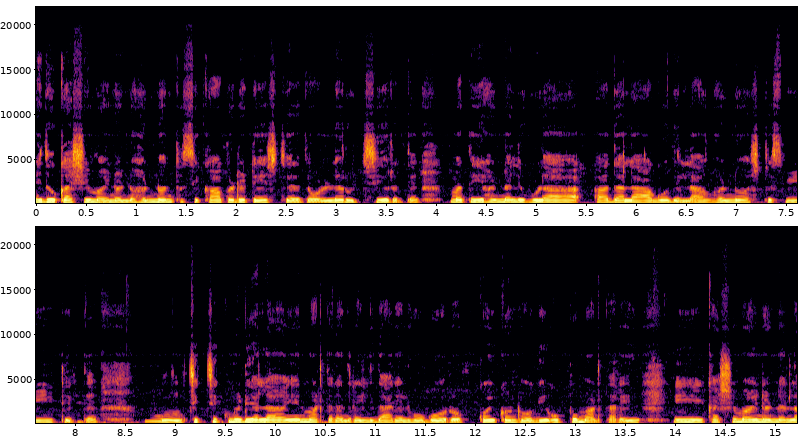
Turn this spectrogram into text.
ಇದು ಕಸಿ ಮಾವಿನ ಹಣ್ಣು ಹಣ್ಣಂತೂ ಸಿಕ್ಕಾಪಟ್ಟೆ ಟೇಸ್ಟ್ ಇರುತ್ತೆ. ಒಳ್ಳೆ ರುಚಿ ಇರುತ್ತೆ. ಮತ್ತು ಈ ಹಣ್ಣಲ್ಲಿ ಹುಳ ಅದೆಲ್ಲ ಆಗೋದಿಲ್ಲ. ಹಣ್ಣು ಅಷ್ಟು ಸ್ವೀಟ್ ಇರುತ್ತೆ. ಚಿಕ್ಕ ಚಿಕ್ಕ ಮಿಡಿಯೆಲ್ಲ ಏನು ಮಾಡ್ತಾರೆ ಅಂದರೆ ಇಲ್ಲಿ ದಾರಿಯಲ್ಲಿ ಹೋಗುವವರು ಕೊಯ್ಕೊಂಡು ಹೋಗಿ ಉಪ್ಪು ಮಾಡ್ತಾರೆ. ಈ ಕಸಿ ಮಾವಿನ ಹಣ್ಣೆಲ್ಲ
